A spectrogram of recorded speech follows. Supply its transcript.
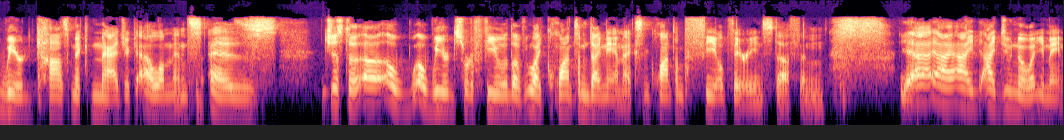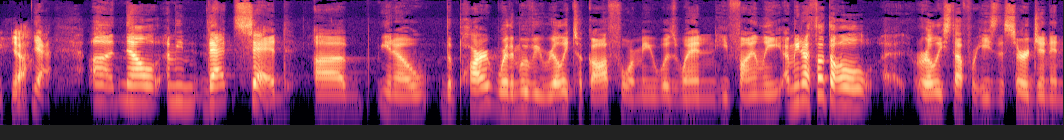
weird cosmic magic elements as just a, a, a weird sort of field of like quantum dynamics and quantum field theory and stuff. And yeah, I, I, I do know what you mean. Yeah. yeah. Uh, now, I mean, that said, uh, you know, the part where the movie really took off for me was when he finally. I mean, I thought the whole uh, early stuff where he's the surgeon and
